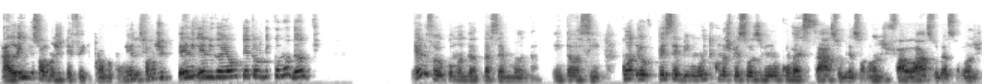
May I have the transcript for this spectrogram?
além de Solange ter feito prova com ele, Solange, ele, ele ganhou o título de comandante. Ele foi o comandante da semana. Então, assim, quando eu percebi muito quando as pessoas vinham conversar sobre a Solange, falar sobre a Solange,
